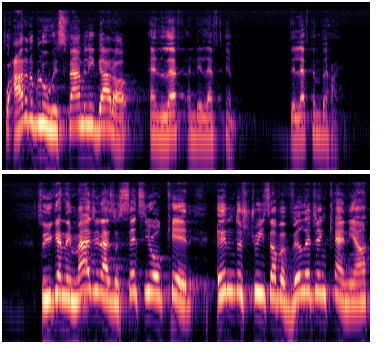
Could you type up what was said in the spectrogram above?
for out of the blue, his family got up and left, and they left him. They left him behind. So you can imagine as a six year old kid in the streets of a village in Kenya,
